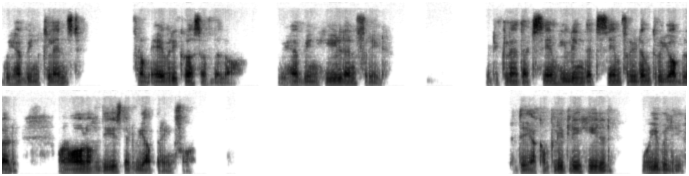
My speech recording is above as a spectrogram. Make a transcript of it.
we have been cleansed from every curse of the law. We have been healed and freed. We declare that same healing, that same freedom through your blood on all of these that we are praying for. They are completely healed, we believe.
